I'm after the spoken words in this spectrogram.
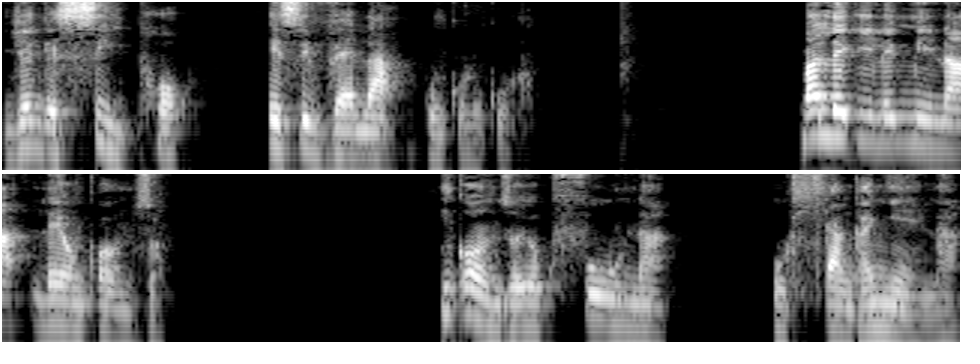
njengesipho esivela kuNkulunkulu. Balekile kumina leyo nkonzo. Inkonzo yokufuna ukuhlanganyela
